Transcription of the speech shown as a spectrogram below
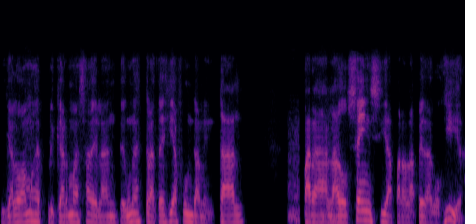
ya lo vamos a explicar más adelante, una estrategia fundamental para la docencia, para la pedagogía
